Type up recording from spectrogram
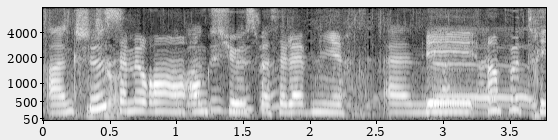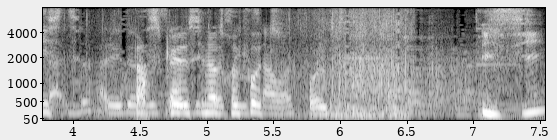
Ça me rend anxieuse face à l'avenir et un peu triste parce que c'est notre faute. Ici,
